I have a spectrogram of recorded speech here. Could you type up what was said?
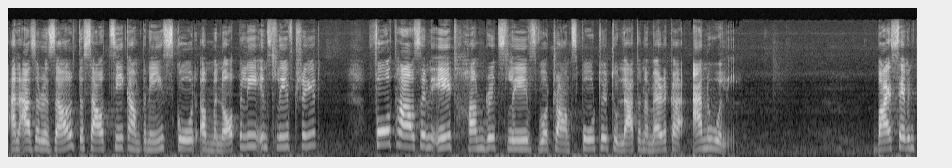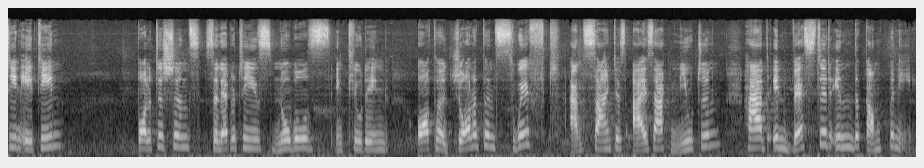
And as a result, the South Sea Company scored a monopoly in slave trade. 4,800 slaves were transported to Latin America annually. By 1718, politicians, celebrities, nobles, including author Jonathan Swift and scientist Isaac Newton, had invested in the company.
